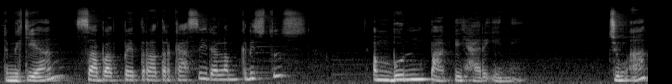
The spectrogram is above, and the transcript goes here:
Demikian sahabat Petra terkasih dalam Kristus, embun pagi hari ini. Jumat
